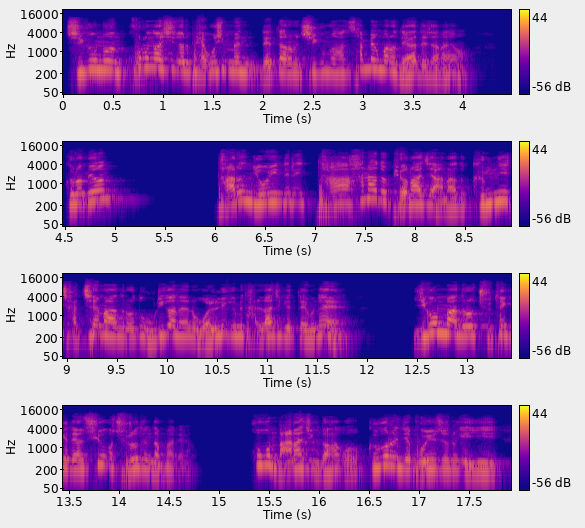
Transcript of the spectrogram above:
지금은 코로나 시절에 150만 냈다라면 지금은 한 300만 원 내야 되잖아요. 그러면 다른 요인들이 다 하나도 변하지 않아도 금리 자체만으로도 우리가 내는 원리금이 달라지기 때문에 이것만으로 주택에 대한 수요가 줄어든단 말이에요. 혹은 많아지기도 하고 그거를 이제 보여주는 게 이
